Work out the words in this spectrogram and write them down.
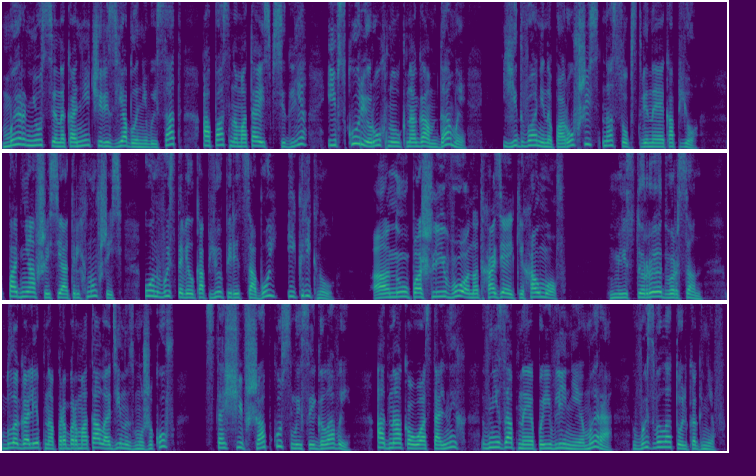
Мэр несся на коне через яблоневый сад, опасно мотаясь в седле, и вскоре рухнул к ногам дамы, едва не напоровшись на собственное копье. Поднявшись и отряхнувшись, он выставил копье перед собой и крикнул. «А ну, пошли вон от хозяйки холмов!» «Мистер Эдварсон!» Благолепно пробормотал один из мужиков, стащив шапку с лысой головы. Однако у остальных внезапное появление мэра вызвало только гнев.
